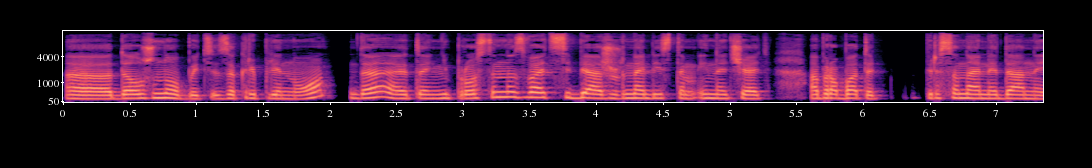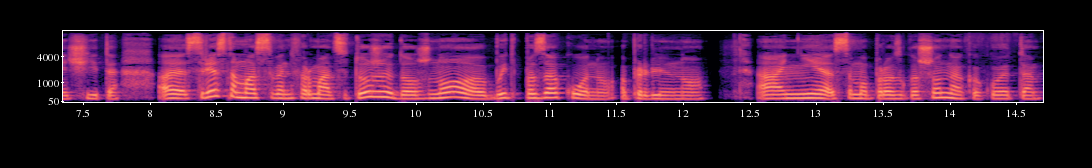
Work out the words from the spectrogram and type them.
э, должно быть закреплено, да, это не просто назвать себя журналистом и начать обрабатывать персональные данные чьи-то. А средство массовой информации тоже должно быть по закону определено а не самопровозглашенное какое-то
